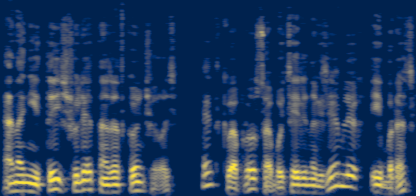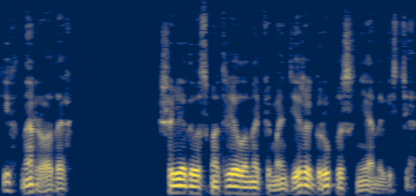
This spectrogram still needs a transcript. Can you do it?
она не тысячу лет назад кончилась. Это к вопросу об утерянных землях и братских народах. Шведова смотрела на командира группы с ненавистью.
